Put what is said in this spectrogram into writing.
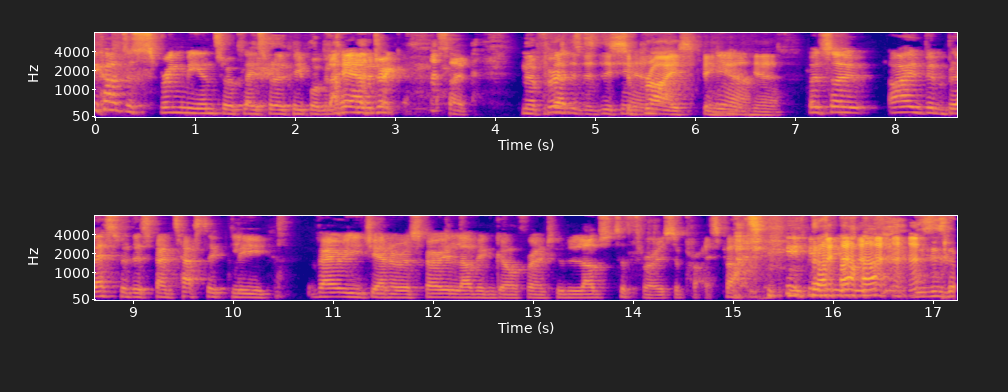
you can't just spring me into a place full of people and be like, "Hey, have a drink." So, No, first But- is the, the yeah. surprise thing. Yeah. yeah. but so I've been blessed with this fantastically, very generous, very loving girlfriend who loves to throw surprise parties. this is the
